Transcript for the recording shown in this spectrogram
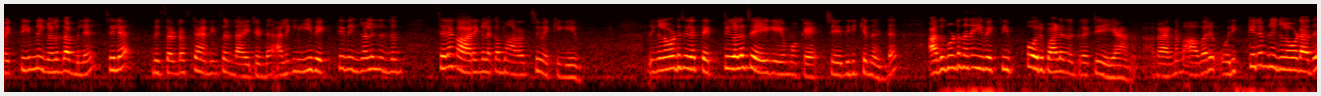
വ്യക്തിയും നിങ്ങളും തമ്മിൽ ചില മിസ്അണ്ടർസ്റ്റാൻഡിങ്സ് ഉണ്ടായിട്ടുണ്ട്. അല്ലെങ്കിൽ ഈ വ്യക്തി നിങ്ങളിൽ നിന്നും ചില കാര്യങ്ങളൊക്കെ മറച്ചു വെക്കുകയും നിങ്ങളോട് ചില തെറ്റുകൾ ചെയ്യുകയും ഒക്കെ ചെയ്തിരിക്കുന്നുണ്ട്. അതുകൊണ്ട് തന്നെ ഈ വ്യക്തി ഇപ്പോൾ ഒരുപാട് റിഗ്രറ്റ് ചെയ്യുകയാണ് കാരണം അവർ ഒരിക്കലും നിങ്ങളോടത്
